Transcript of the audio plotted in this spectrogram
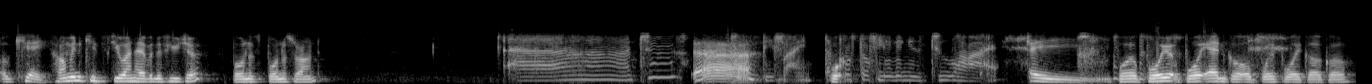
Okay. How many kids do you want to have in the future? Bonus bonus round. Uh Ah. be fine The cost of living is too high. Hey, boy, boy, boy and girl, boy, boy, girl, girl.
